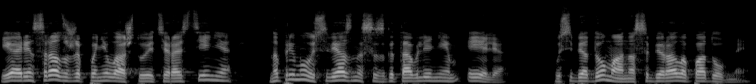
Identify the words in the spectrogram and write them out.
и Арин сразу же поняла, что эти растения напрямую связаны с изготовлением эля. У себя дома она собирала подобные.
